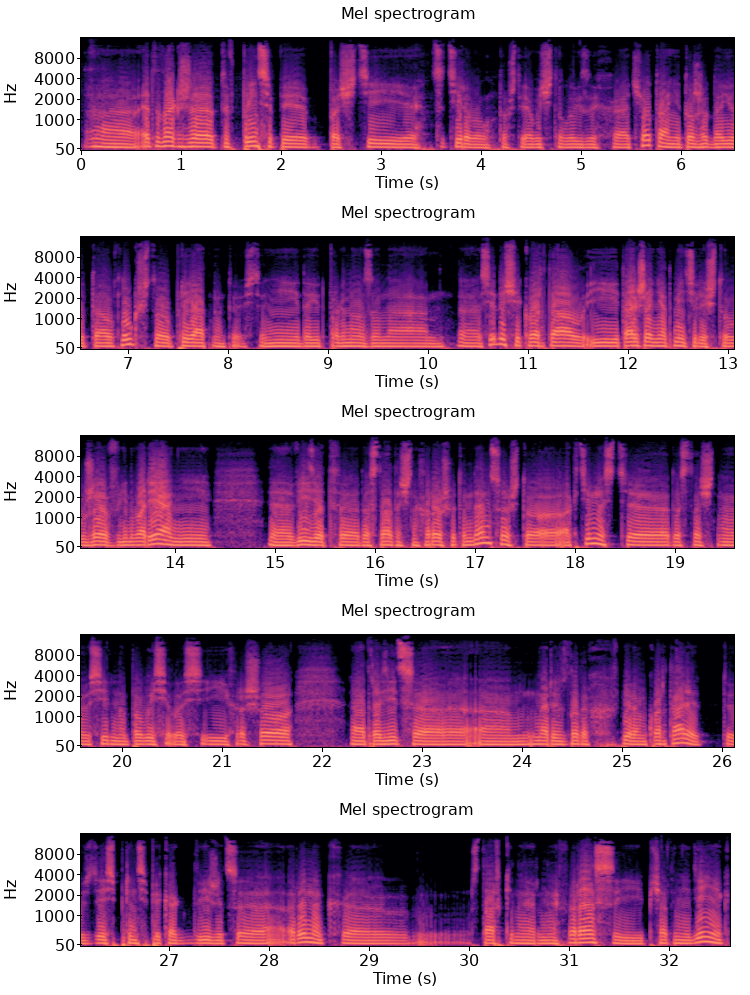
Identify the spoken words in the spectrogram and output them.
А, это также ты, в принципе, почти цитировал то, что я вычитал из их отчета. Они тоже дают outlook, что приятно, то есть они дают прогнозы на э, следующий квартал, и также они отметили, что уже в январе они э, видят э, достаточно хорошую тенденцию, что активность достаточно сильно повысилась и хорошо отразится на результатах в первом квартале. То есть здесь, в принципе, как движется рынок, э, ставки, наверное, ФРС и печатание денег,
